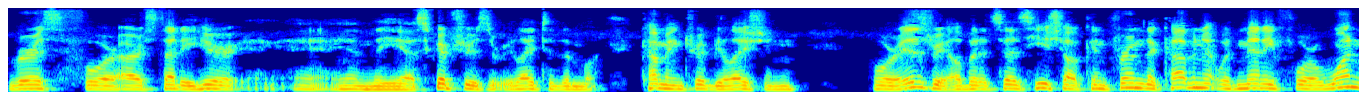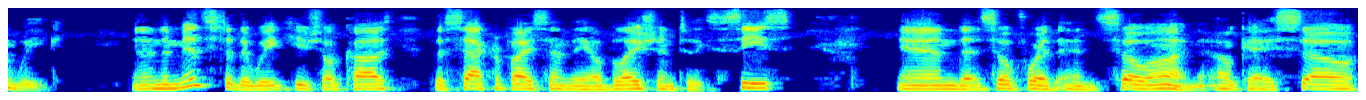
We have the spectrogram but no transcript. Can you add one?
verse for our study here in the uh, scriptures that relate to the coming tribulation for Israel. But it says, He shall confirm the covenant with many for one week. And in the midst of the week, he shall cause the sacrifice and the oblation to cease and uh, so forth and so on. Okay, so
